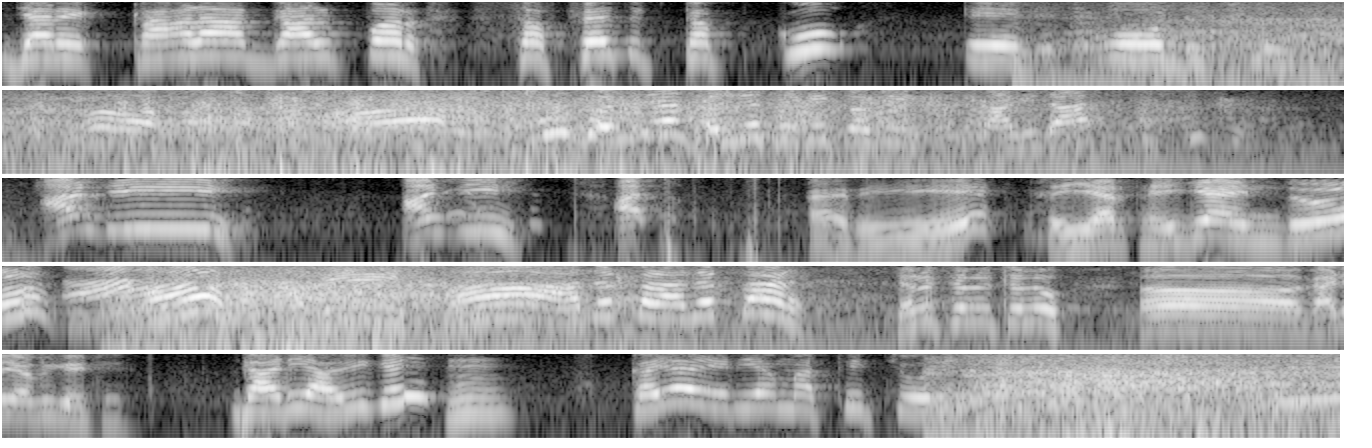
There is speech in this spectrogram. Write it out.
જ્યારે કાળા ગાલ પર સફેદ ટપકું એ કોડ છે. હું ધન્ય ધન્ય થઈ ગઈ કવિ કાલિદાસ. આંટી આંટી અરે તૈયાર થઈ ગયા ઇન્દુ હા ભાભી હા આદત પર આદત પર ચલો ચલો ચલો અ, ગાડી આવી ગઈ છે ગાડી આવી ગઈ કયા એરિયામાંથી ચોરી એ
